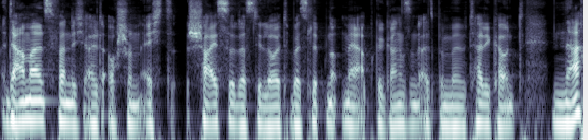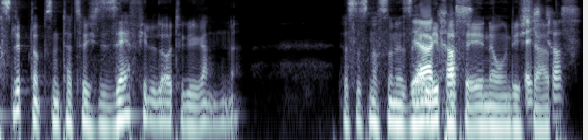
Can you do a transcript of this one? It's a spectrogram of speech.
damals fand ich halt auch schon echt scheiße, dass die Leute bei Slipknot mehr abgegangen sind als bei Metallica. Und nach Slipknot sind tatsächlich sehr viele Leute gegangen. Ne? Das ist noch so eine sehr ja, lebhafte Erinnerung, die ich Echt da habe. krass.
